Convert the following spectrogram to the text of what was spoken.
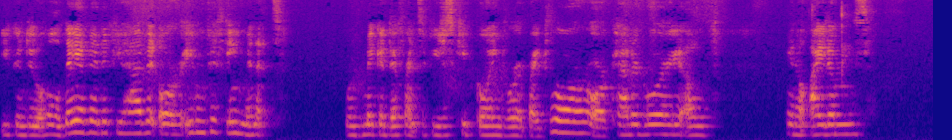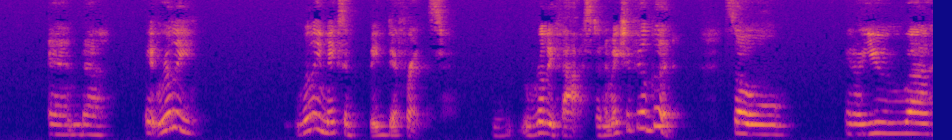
you can do a whole day of it if you have it, or even 15 minutes would make a difference if you just keep going drawer by drawer or category of, you know, items. And uh, it really, really makes a big difference really fast and it makes you feel good. So, you know, you, uh,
